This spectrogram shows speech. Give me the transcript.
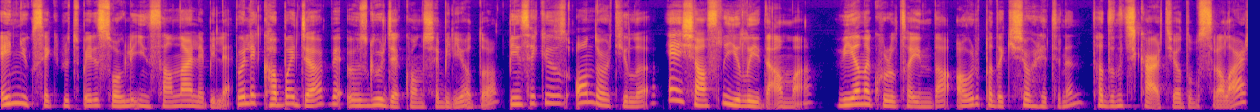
En yüksek rütbeli soylu insanlarla bile böyle kabaca ve özgürce konuşabiliyordu. 1814 yılı en şanslı yılıydı ama Viyana kurultayında Avrupa'daki şöhretinin tadını çıkartıyordu bu sıralar.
